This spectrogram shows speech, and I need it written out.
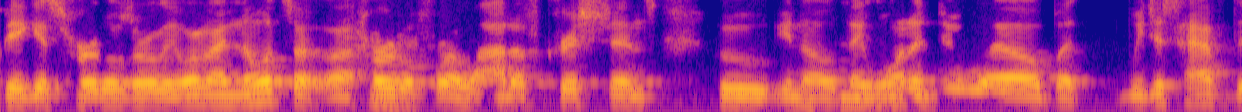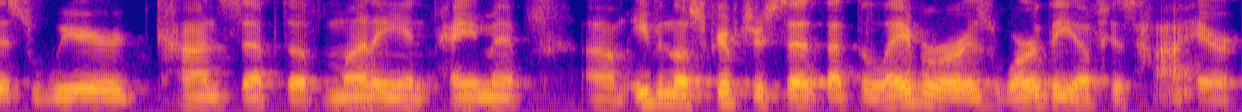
biggest hurdles early on. I know it's a, a hurdle for a lot of Christians who, you know, they mm-hmm. want to do well, but we just have this weird concept of money and payment. Um, even though Scripture says that the laborer is worthy of his hire,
